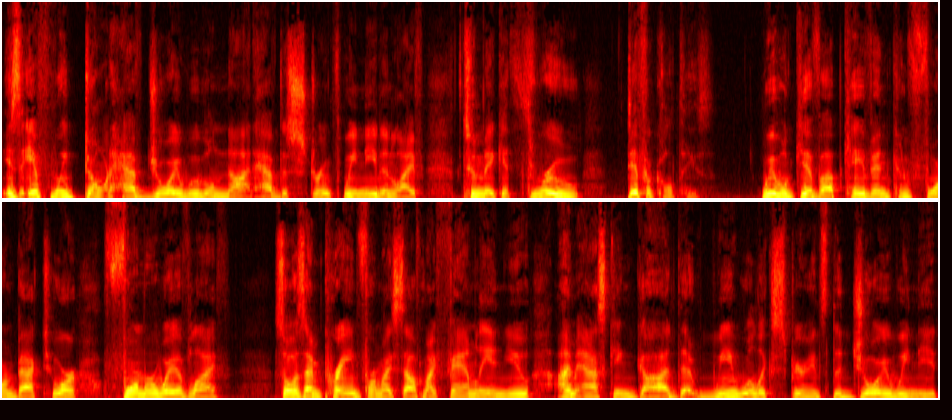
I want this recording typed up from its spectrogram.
is if we don't have joy, we will not have the strength we need in life to make it through difficulties. We will give up, cave in, conform back to our former way of life. So, as I'm praying for myself, my family, and you, I'm asking God that we will experience the joy we need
